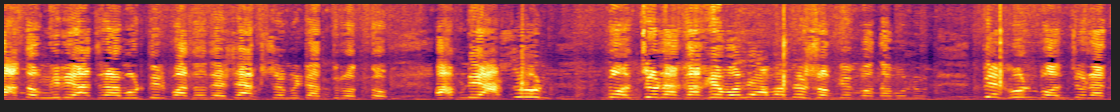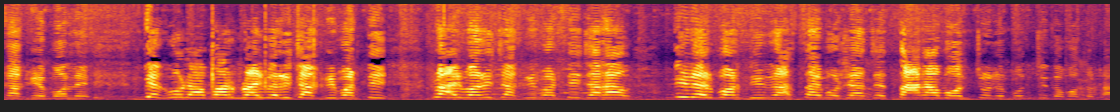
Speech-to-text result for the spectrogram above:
মাতঙ্গিরি হাজরা মূর্তির পাদদেশে একশো মিটার দূরত্ব। আপনি আসুন, বঞ্চনা কাকে বলে আমাদের সঙ্গে কথা বলুন। দেখুন বঞ্চনা কাকে বলে। দেখুন আমার প্রাইমারি চাকরি প্রার্থী প্রাইমারি চাকরি প্রার্থী যারা দিনের পর দিন রাস্তায় বসে আছে তারা বঞ্চনে বঞ্চিত কতটা?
